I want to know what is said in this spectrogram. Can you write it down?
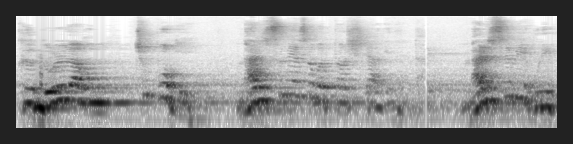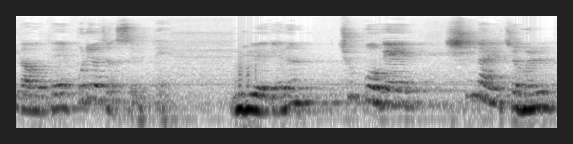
그 놀라운 축복이 말씀에서부터 시작이 된다. 말씀이 우리 가운데 뿌려졌을 때 우리에게는 축복의 시발점을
